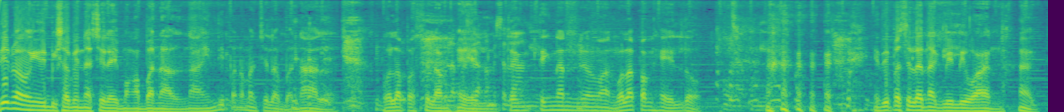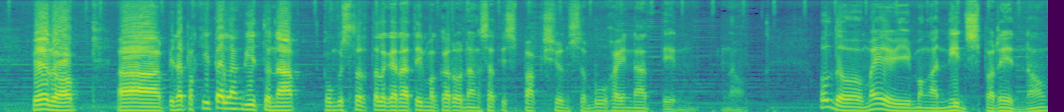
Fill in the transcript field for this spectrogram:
Hindi naman ibig sabihin na sila ay mga banal na. Hindi pa naman sila banal. Wala pa silang Wala pa sila hell. sa Ting- tingnan nyo naman, wala pang. Wala pong Hindi pa sila nagliliwanag. Pero, ah, pinapakita lang dito na kung gusto talaga natin magkaroon ng satisfaction sa buhay natin, no? Although, may mga needs pa rin, no?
